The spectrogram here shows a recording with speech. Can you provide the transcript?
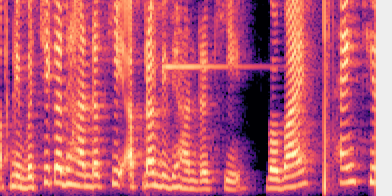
अपने बच्चे का ध्यान रखिए अपना भी ध्यान रखिए। बाय थैंक यू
